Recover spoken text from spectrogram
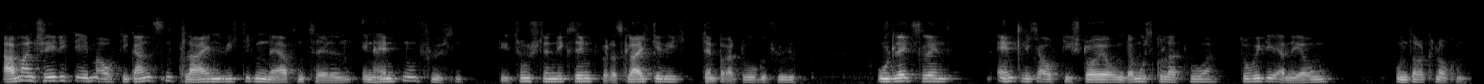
Aber man schädigt eben auch die ganzen kleinen wichtigen Nervenzellen in Händen und Füßen, die zuständig sind für das Gleichgewicht, Temperaturgefühl und letztendlich auch die Steuerung der Muskulatur sowie die Ernährung unserer Knochen.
